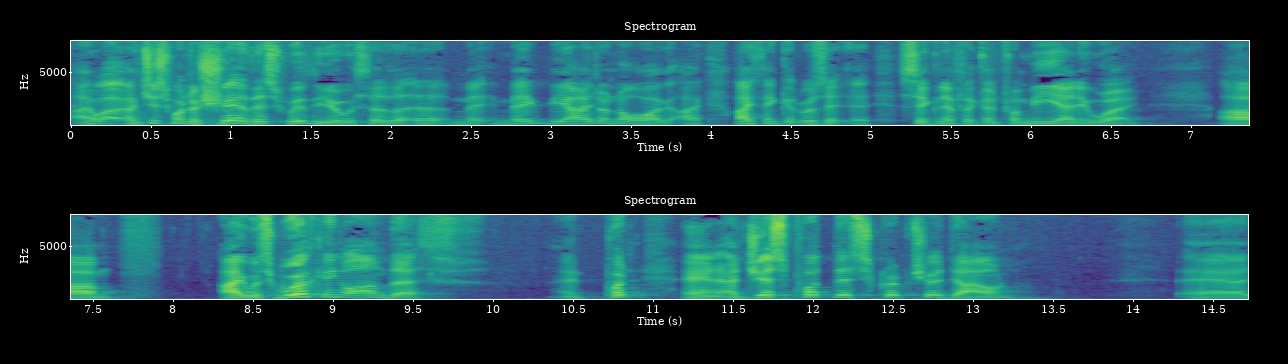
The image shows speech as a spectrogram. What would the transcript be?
I, I, just want to share this with you. So uh, maybe, I don't know. I, I, I think it was uh, significant for me anyway. Um, I was working on this and put and I just put this scripture down uh,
